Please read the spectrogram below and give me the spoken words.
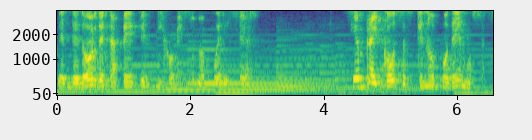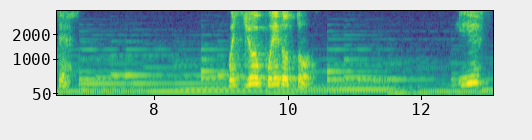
vendedor de tapetes dijo, eso no puede ser. Siempre hay cosas que no podemos hacer. Pues yo puedo todo. Es,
